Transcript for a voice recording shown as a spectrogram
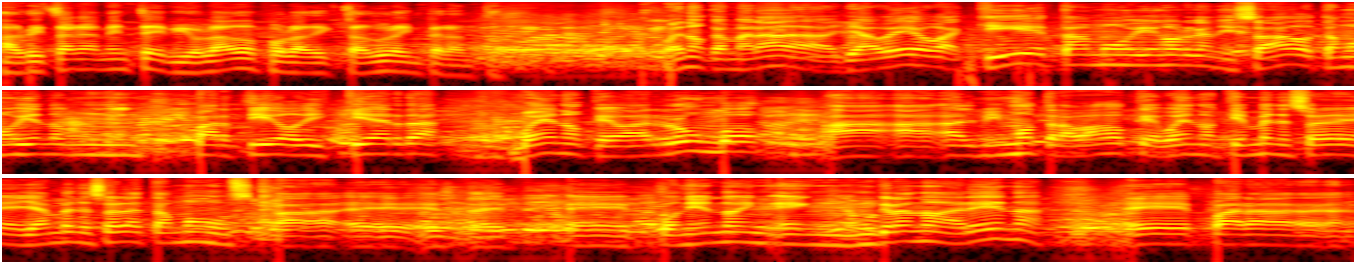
arbitrariamente violados por la dictadura imperante. Bueno, camarada, ya veo, aquí estamos bien organizados, estamos viendo un partido de izquierda, bueno, que va rumbo al mismo trabajo que, bueno, aquí en Venezuela, ya en Venezuela estamos eh, este, eh, poniendo en, un grano de arena eh, para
